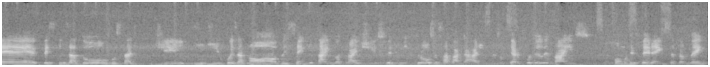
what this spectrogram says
é, pesquisador, gostar de, de, de, coisa nova e sempre estar tá indo atrás disso, ele me trouxe essa bagagem, mas eu quero poder levar isso como referência também,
